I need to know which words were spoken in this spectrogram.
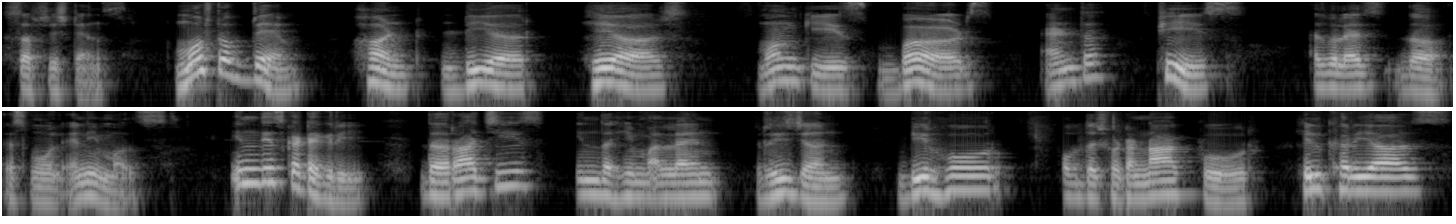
subsistence. Most of them hunt deer, hares, monkeys, birds, and the fish as well as the small animals. In this category, the Rajis in the Himalayan region, Birhor of the Chota Nagpur, Hilkhariyas,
